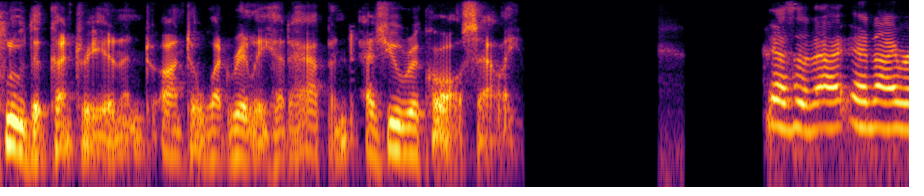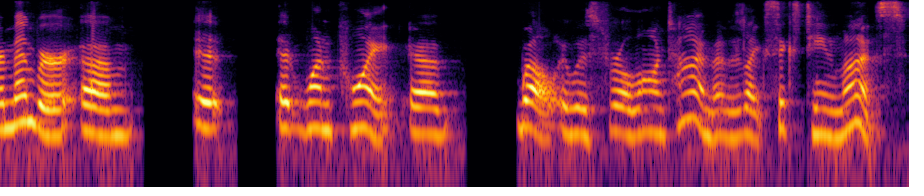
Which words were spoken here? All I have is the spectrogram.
clue the country in and onto what really had happened, as you recall, Sally. Yes, and I and I remember um, it, at one point. Uh, well, it was for a long time. It was like 16 months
